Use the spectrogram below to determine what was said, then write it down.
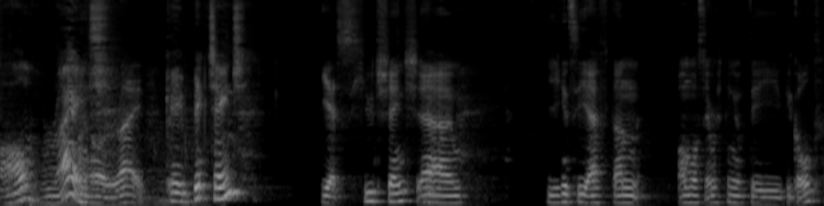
All right. All right. Okay, big change. Yes, huge change. Um, you can see I've done almost everything of the the gold,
